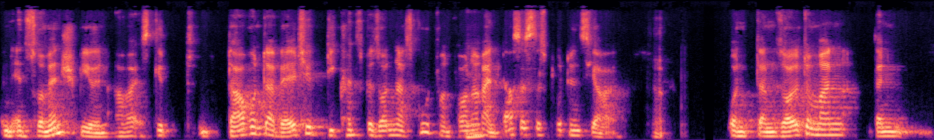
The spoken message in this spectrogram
ein Instrument spielen, aber es gibt darunter welche, die können es besonders gut von vornherein. Mhm. Das ist das Potenzial. Und dann sollte man, dann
